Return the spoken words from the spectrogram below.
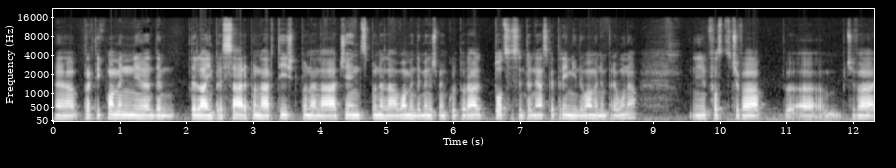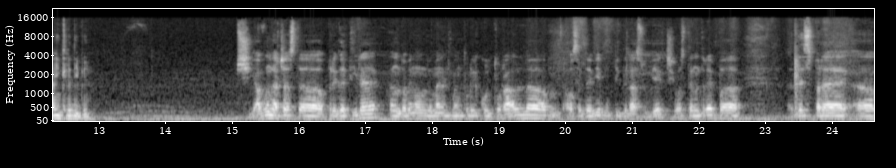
Uh, practic, oameni uh, de, de la impresari până la artiști, până la agenți, până la oameni de management cultural, toți să se întâlnească, 3000 de oameni împreună. A fost ceva, uh, ceva incredibil. Și având această pregătire în domeniul managementului cultural, o să deviem un pic de la subiect și o să te întreb despre uh,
